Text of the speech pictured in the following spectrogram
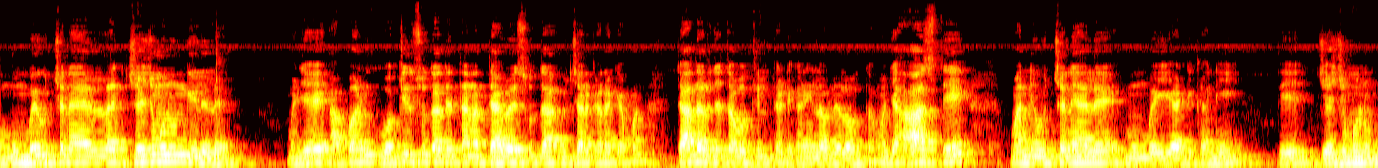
मुंबई उच्च न्यायालयाला जज म्हणून गेलेले आहेत. म्हणजे आपण वकीलसुद्धा देताना त्यावेळेससुद्धा विचार करा की आपण त्या दर्जाचा वकील त्या ठिकाणी लावलेला होता. म्हणजे आज ते मान्य उच्च न्यायालय मुंबई या ठिकाणी ते जज म्हणून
